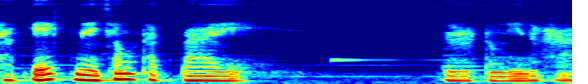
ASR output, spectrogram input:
ถัก x ในช่องถัดไปนะตรงนี้นะคะ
